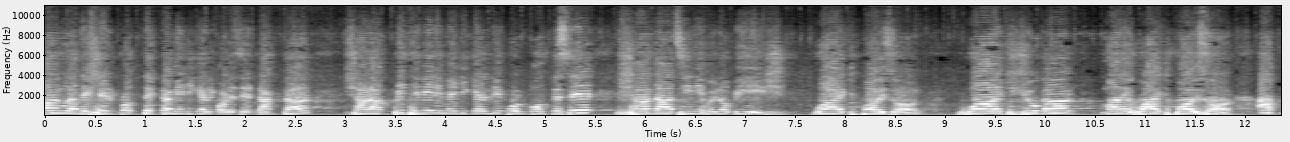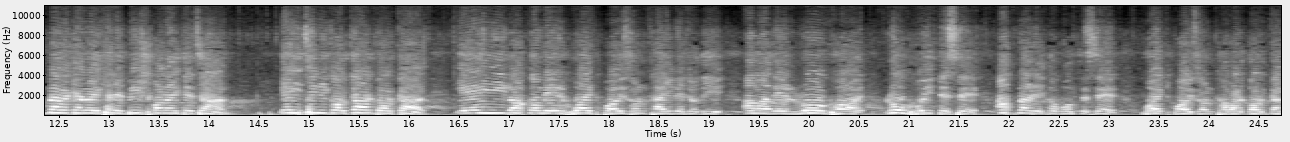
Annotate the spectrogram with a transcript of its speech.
বাংলাদেশের প্রত্যেকটা মেডিকেল কলেজের ডাক্তার সারা পৃথিবীর মেডিকেল রিপোর্ট বলতেছে, সাদা চিনি হইল বিষ হোয়াইট পয়জন হোয়াইট সুগার মানে হোয়াইট পয়জন। আপনারা কেন এখানে বিষ বানাইতে চান? এই চিনি কার দরকার? এই রকমের হোয়াইট পয়জন খাইলে যদি আমাদের রোগ হয়, রোগ হইতেছে, আপনারাই তো বলতেছেন, হোয়াইট পয়জন খাবার দরকার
